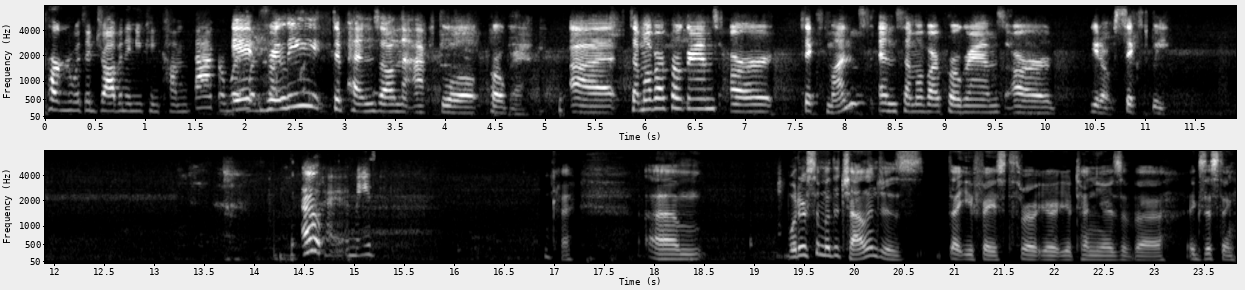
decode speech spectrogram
partnered with a job and then you can come back or what, it what really that? depends on the actual program uh, some of our programs are six months and some of our programs are you know six weeks Oh, okay, amazing. Okay. Um, what are some of the challenges that you faced throughout your, your 10 years of uh, existing?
